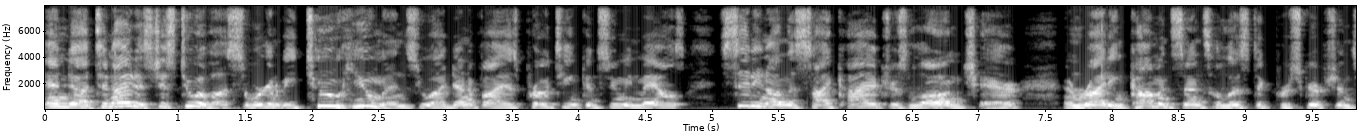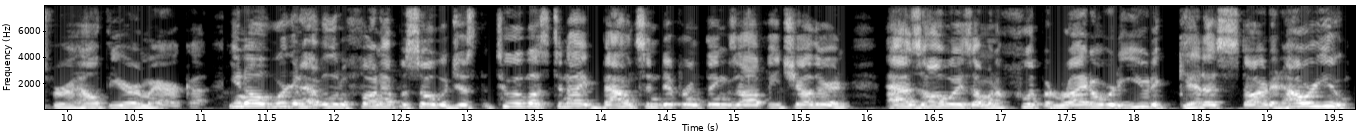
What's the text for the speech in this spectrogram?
And uh, tonight it's just two of us. So we're going to be two humans who identify as protein consuming males sitting on the psychiatrist's long chair and writing common sense holistic prescriptions for a healthier America. You know, we're going to have a little fun episode with just the two of us tonight, bouncing different things off each other. And as always, I'm going to flip it right over to you to get us started. How are you?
